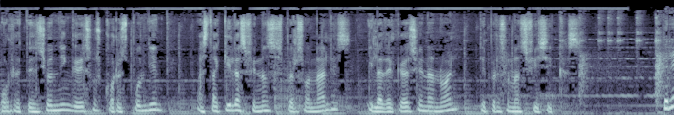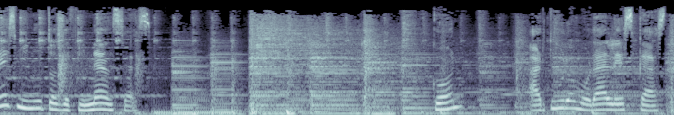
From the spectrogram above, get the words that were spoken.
o retención de ingresos correspondiente. Hasta aquí las finanzas personales y la declaración anual de personas físicas. Tres minutos de finanzas con Arturo Morales Castro.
